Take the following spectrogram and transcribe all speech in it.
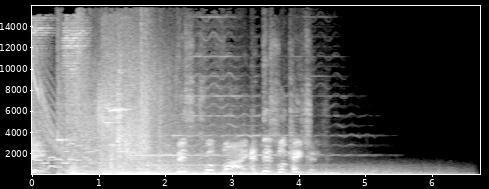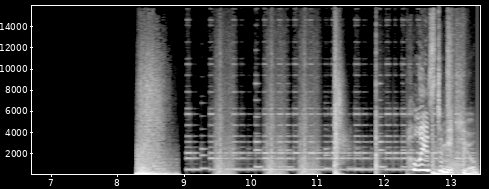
stage. Fists will fly at this location. Pleased to meet you.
